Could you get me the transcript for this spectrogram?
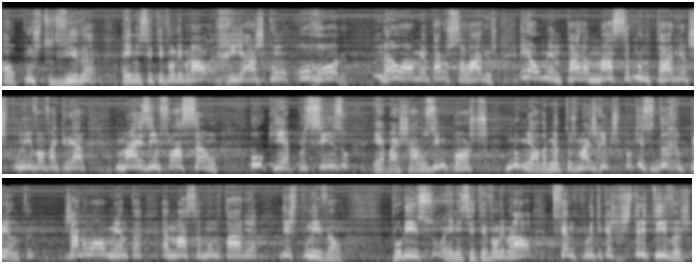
ao custo de vida, a iniciativa liberal reage com horror. Não aumentar os salários, é aumentar a massa monetária disponível, vai criar mais inflação. O que é preciso é baixar os impostos, nomeadamente dos mais ricos, porque isso de repente já não aumenta a massa monetária disponível. Por isso, a iniciativa liberal defende políticas restritivas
